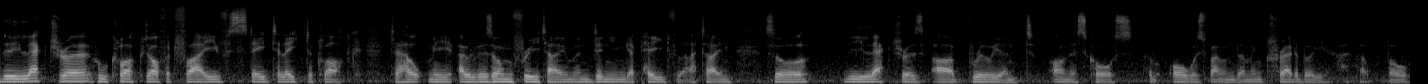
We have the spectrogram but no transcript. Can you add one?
the lecturer who clocked off at five stayed till eight o'clock to help me out of his own free time and didn't even get paid for that time. So the lecturers are brilliant on this course. I've always found them incredibly helpful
